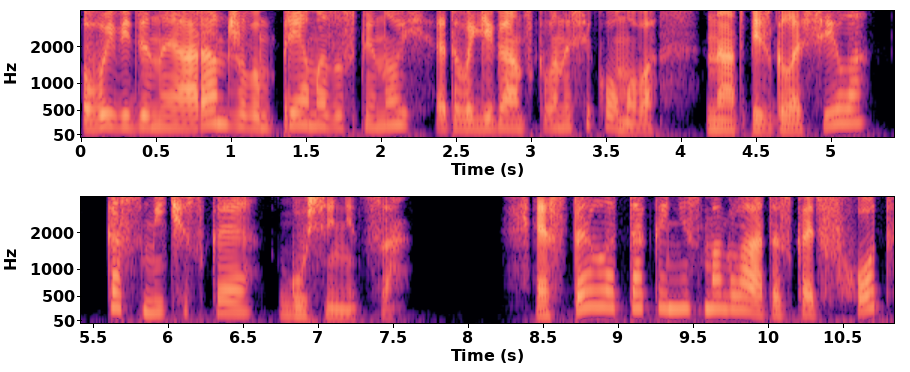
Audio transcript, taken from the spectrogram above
выведенные оранжевым прямо за спиной этого гигантского насекомого. Надпись гласила «Космическая гусеница». Эстелла так и не смогла отыскать вход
